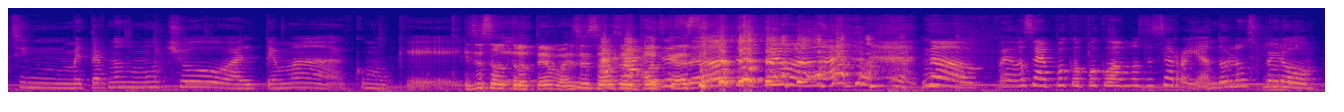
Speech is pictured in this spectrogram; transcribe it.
sin meternos mucho al tema como que ese es otro tema ese es otro podcast ese es otro tema. No o sea poco a poco vamos desarrollándolos pero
